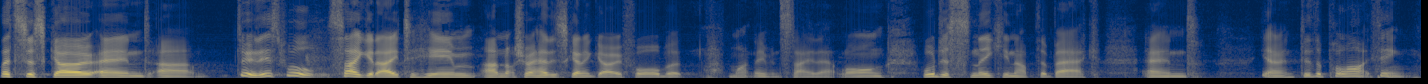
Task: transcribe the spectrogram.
let's just go and uh, do this. We'll say good day to him. I'm not sure how this is going to go for, but might not even stay that long. We'll just sneak in up the back and, you know, do the polite thing.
